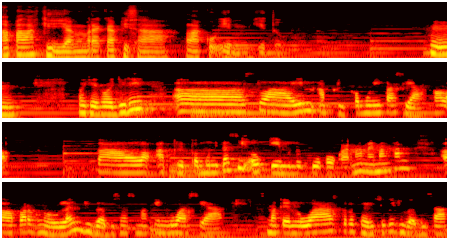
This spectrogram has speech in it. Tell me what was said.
apalagi yang mereka bisa lakuin gitu? Hmm. Oke, okay, kok jadi uh, selain upgrade komunitas ya, kalau kalau upgrade komunitas sih oke okay menurutku kok karena memang kan uh, pergaulan juga bisa semakin luas ya semakin luas terus dari situ juga bisa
